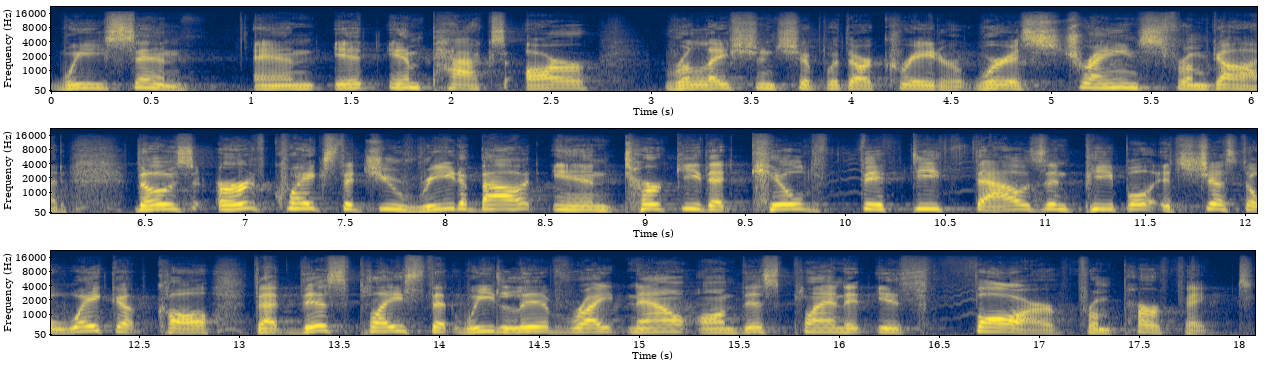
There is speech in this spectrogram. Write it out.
we sin and it impacts our relationship with our Creator. We're estranged from God. Those earthquakes that you read about in Turkey that killed 50,000 people, it's just a wake up call that this place that we live right now on this planet is far from perfect.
